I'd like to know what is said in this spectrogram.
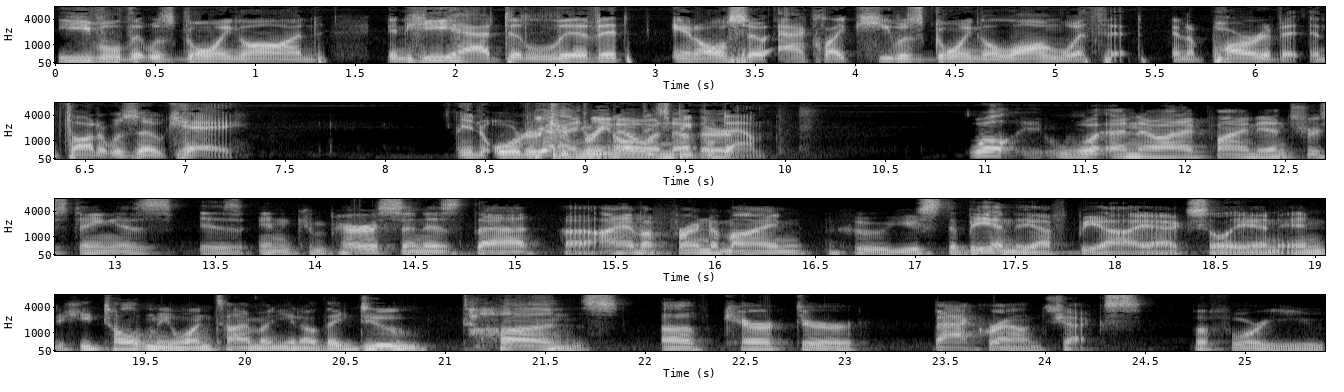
evil that was going on. And he had to live it and also act like he was going along with it and a part of it and thought it was okay in order Yeah, to bring you know, all these people another- down. Well, what I know I find interesting is is in comparison is that uh, I have a friend of mine who used to be in the FBI actually, and and he told me one time, you know, they do tons of character background checks before you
